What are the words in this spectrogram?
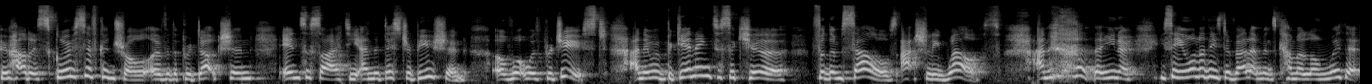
who held exclusive control over the production in society and the distribution of what was produced. And they were beginning to secure for themselves actually wealth. And you know, you see all of these developments come along with it.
